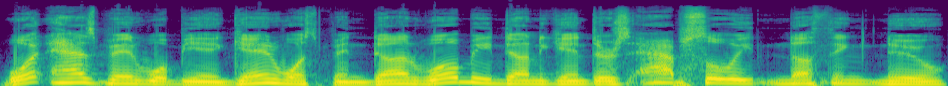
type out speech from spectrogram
what has been will be again, what's been done will be done again. There's absolutely nothing new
